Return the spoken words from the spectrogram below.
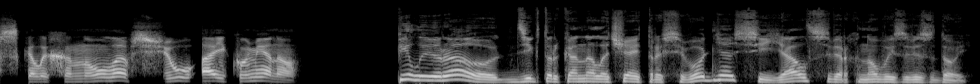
Всколыхнула всю Айкумену. Пила Рао, диктор канала Чайтра сегодня, сиял сверхновой звездой.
